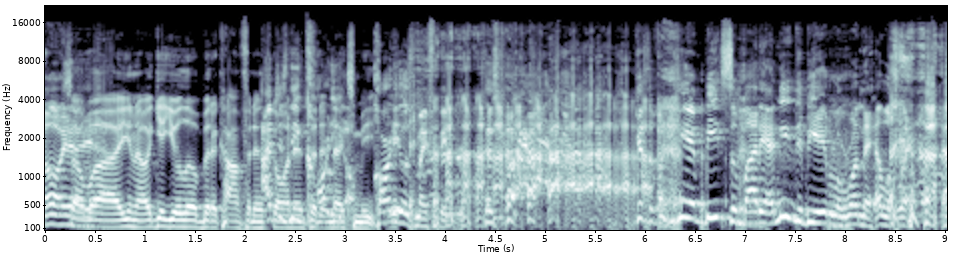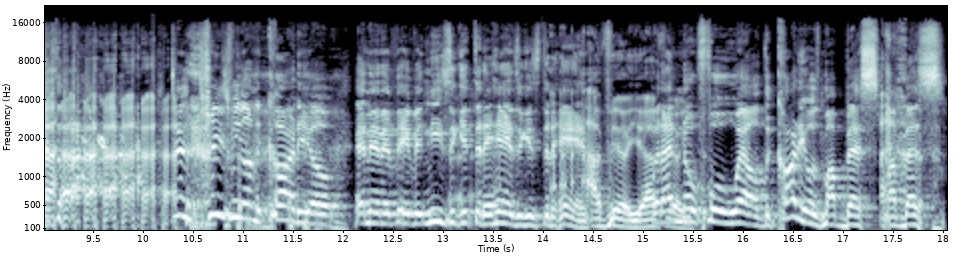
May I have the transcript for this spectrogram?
Oh yeah. So yeah. Uh, you know, give you a little bit of confidence I going into cardio. the next meet. Cardio is my favorite because if I can't beat somebody, I need to be able to run the hell away. Just treats me on the cardio, and then if, if, it needs to get to the hands, it gets to the hands. I feel you. I but feel I know you. full well the cardio is my best, my best,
